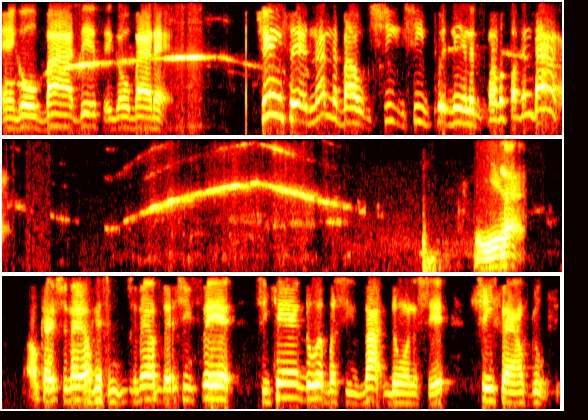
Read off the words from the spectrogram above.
and go buy this and go buy that. She ain't said nothing about she she putting in a motherfucking dime. yeah. Nah. Okay, Chanel. Chanel said she said she can do it, but she's not doing the shit. She sounds goofy.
